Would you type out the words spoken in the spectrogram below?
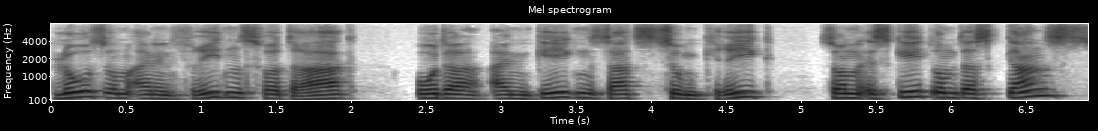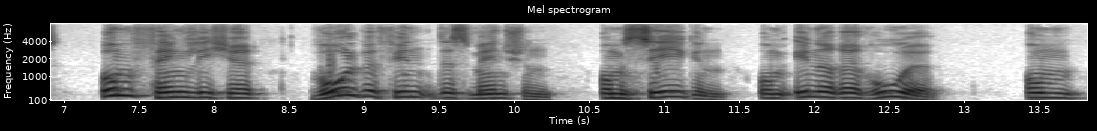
bloß um einen Friedensvertrag oder einen Gegensatz zum Krieg, sondern es geht um das ganz umfängliche Wohlbefinden des Menschen, um Segen, um innere Ruhe, um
